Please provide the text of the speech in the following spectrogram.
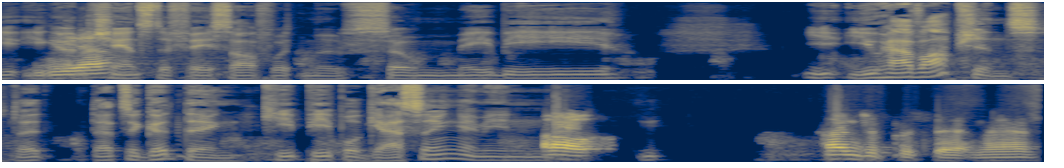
you, you got yeah. a chance to face off with Moose, so maybe you, you have options. That that's a good thing. Keep people guessing. I mean, oh, hundred percent, man.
